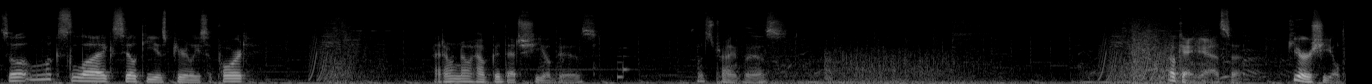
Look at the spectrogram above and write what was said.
So it looks like Silky is purely support. I don't know how good that shield is. So let's try this. Okay, yeah, it's a pure shield.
